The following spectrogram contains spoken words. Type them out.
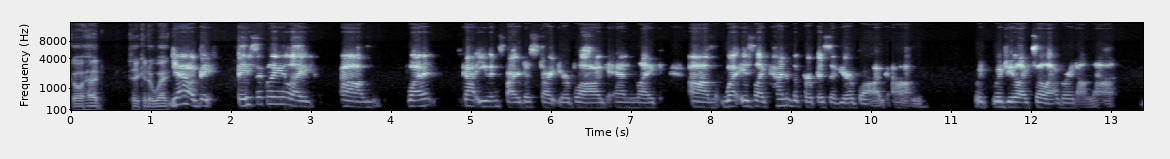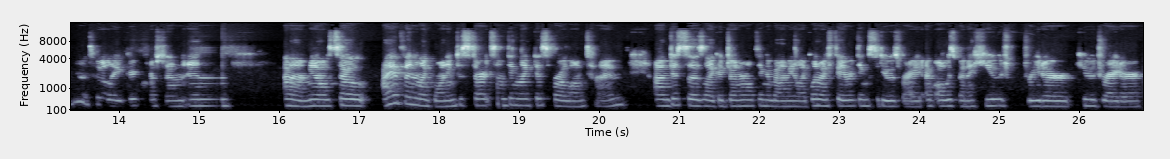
go ahead take it away Yeah, ba- basically, like, um, what got you inspired to start your blog, and like, um, what is like kind of the purpose of your blog? Um, would Would you like to elaborate on that? Yeah, totally. Good question. And um, you know, so I have been like wanting to start something like this for a long time. Um, just as like a general thing about me, like one of my favorite things to do is write. I've always been a huge reader, huge writer.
